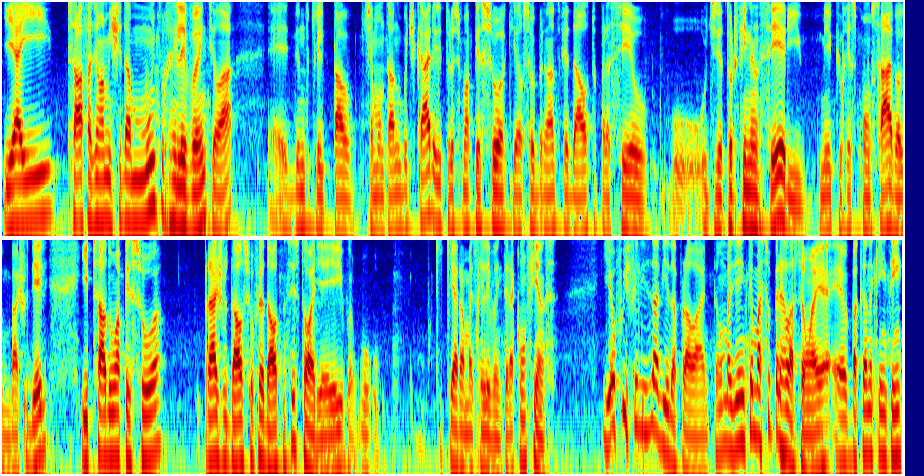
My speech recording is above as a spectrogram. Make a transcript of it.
E aí precisava fazer uma mexida muito relevante lá. eh, dentro do que ele tava, tinha montado no Boticário, ele trouxe uma pessoa que é o seu Bernardo Fedalto para ser o, o, o diretor financeiro e meio que o responsável embaixo dele, e precisava de uma pessoa para ajudar o seu Fedalto nessa história. E aí, o, o- que, que era mais relevante? Era a confiança. E eu fui feliz da vida para lá. Então, mas a gente tem uma super relação. É, é bacana gente tem.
